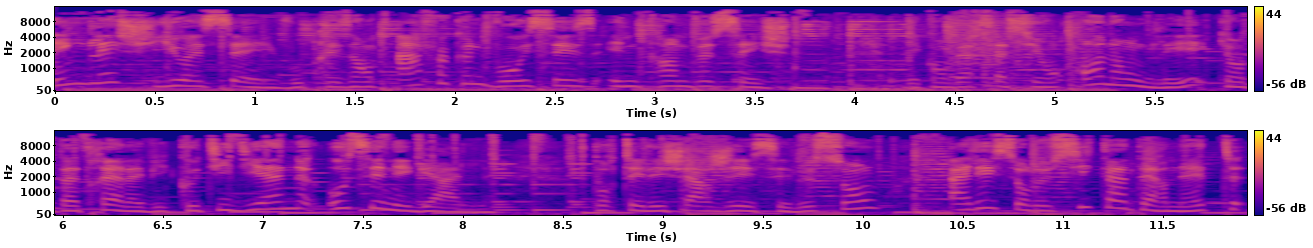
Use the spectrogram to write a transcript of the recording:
English USA vous présente African Voices in Conversation, des conversations en anglais qui ont attrait à la vie quotidienne au Sénégal. Pour télécharger ces leçons, allez sur le site internet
